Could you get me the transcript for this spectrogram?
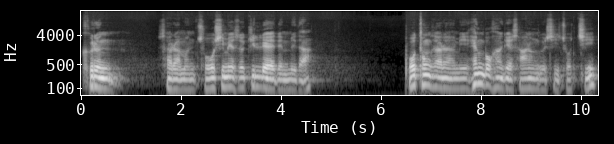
그런 사람은 조심해서 길러야 됩니다. 보통 사람이 행복하게 사는 것이 좋지,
